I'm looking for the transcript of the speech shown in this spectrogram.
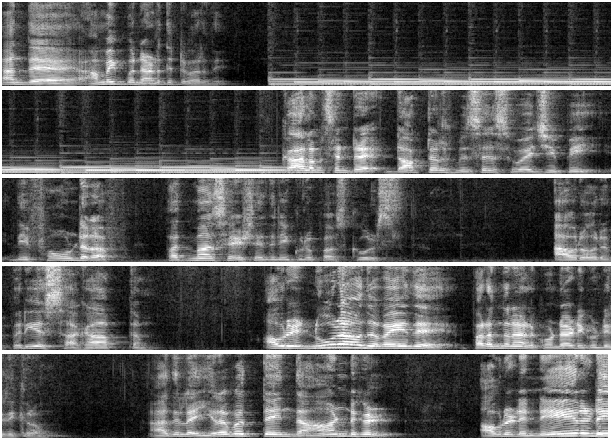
அந்த அமைப்பு நடந்துட்டு வருது. காலம் சென்ற doctor Mrs YGP the founder of Padma Seshadri group of schools அவர் ஒரு பெரிய சகாப்தம். அவருடைய நூறாவது வயது பிறந்த நாள் கொண்டாடி கொண்டிருக்கிறோம். அதில் இருபத்தைந்து ஆண்டுகள் அவருடைய நேரடி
